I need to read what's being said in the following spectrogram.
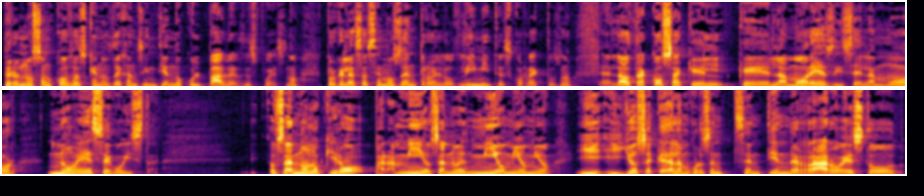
pero no son cosas que nos dejan sintiendo culpables después, ¿no? Porque las hacemos dentro de los límites correctos, ¿no? La otra cosa que el, que el amor es, dice, el amor no es egoísta o sea, no lo quiero para mí, o sea, no es mío, mío, mío. Y, y yo sé que a lo mejor se, se entiende raro esto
